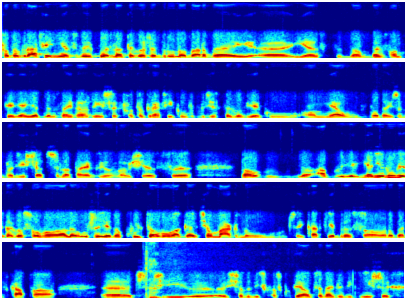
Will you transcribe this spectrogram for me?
fotografie niezwykłe, dlatego że Bruno Barbey e, jest no, bez wątpienia jednym z najważniejszych fotografików XX wieku. On miał bodajże 23 lata, jak związał się z no, no ja nie lubię tego słowa, ale użyję, no, kultową agencją Magnum, czyli Cartier-Bresson, Robert Capa, E, czyli e, środowisko skupiające najwybitniejszych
